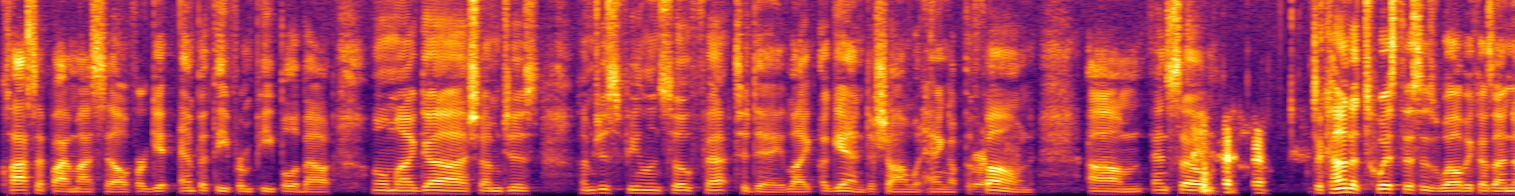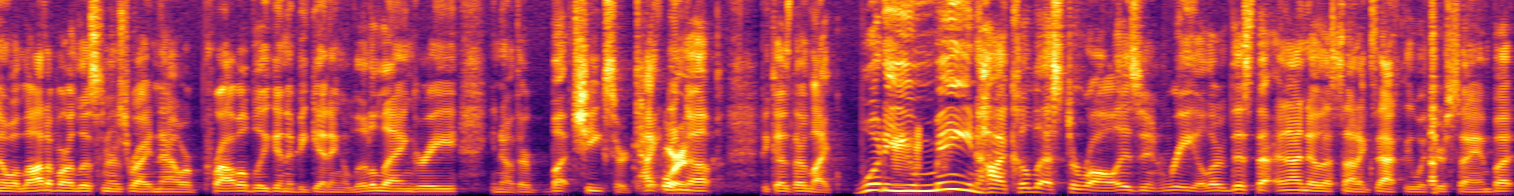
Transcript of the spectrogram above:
classify myself or get empathy from people about. Oh my gosh, I'm just I'm just feeling so fat today. Like again, Da'Shaun would hang up the phone, um, and so. to kind of twist this as well, because I know a lot of our listeners right now are probably going to be getting a little angry. You know, their butt cheeks are tightening up because they're like, "What do you mm-hmm. mean high cholesterol isn't real?" or this that? And I know that's not exactly what you're saying, but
